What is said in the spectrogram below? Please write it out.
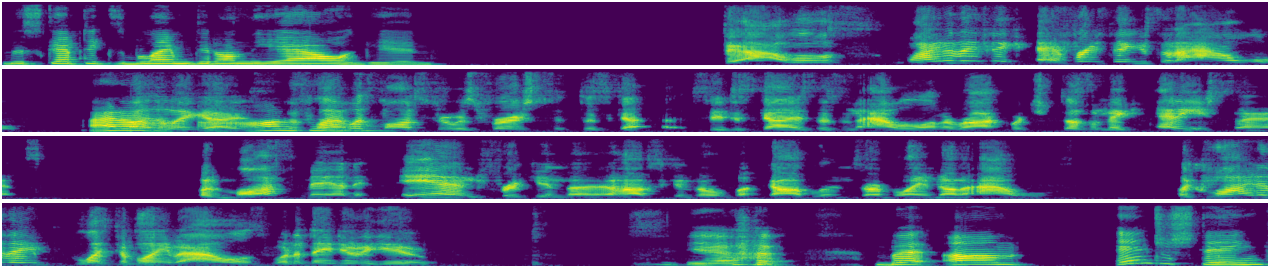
The skeptics blamed it on the owl again. The owls? Why do they think everything's an owl? I don't. By the way, guys, honestly, the Flatwoods monster was first disgu- see, disguised as an owl on a rock, which doesn't make any sense. But Mothman and freaking the Hopkinsville goblins are blamed on owls. Like, why do they like to blame owls? What did they do to you? Yeah. But um, interesting.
